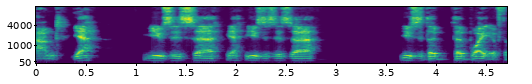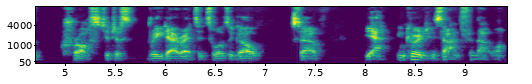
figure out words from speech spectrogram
and yeah, uses uh, yeah uses his uh, uses the the weight of the cross to just redirect it towards a goal. So yeah, encouraging signs from that one.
